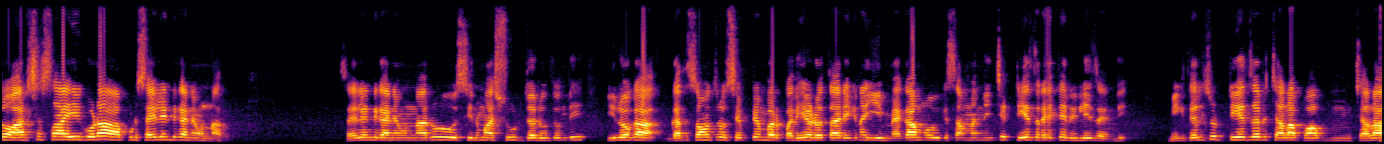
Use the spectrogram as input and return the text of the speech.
సో హర్ష సాయి కూడా అప్పుడు సైలెంట్గానే ఉన్నారు. సైలెంట్గానే ఉన్నారు సినిమా షూట్ జరుగుతుంది. ఈలోగా గత సంవత్సరం సెప్టెంబర్ పదిహేడో తారీఖున ఈ మెగా మూవీకి సంబంధించి టీజర్ అయితే రిలీజ్ అయింది. మీకు తెలుసు టీజర్ చాలా పాప్ చాలా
